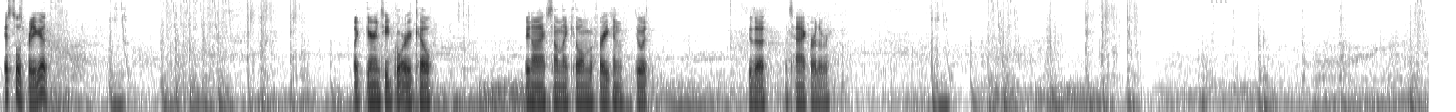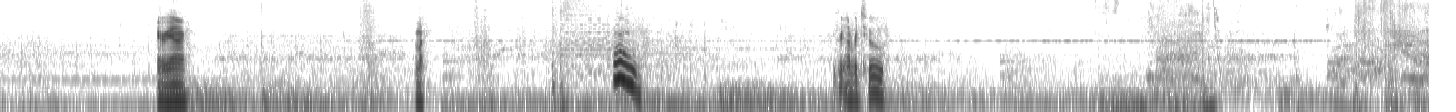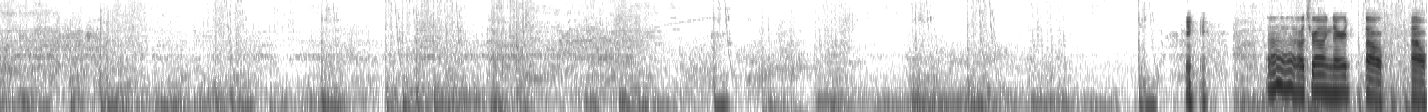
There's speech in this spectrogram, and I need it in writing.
Pistol's pretty good. Like guaranteed glory kill. You don't accidentally kill him before you can do it. Do the attack or whatever. Here we are. Come on. Woo! Secret number two. What's wrong, nerd? Oh, ow.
